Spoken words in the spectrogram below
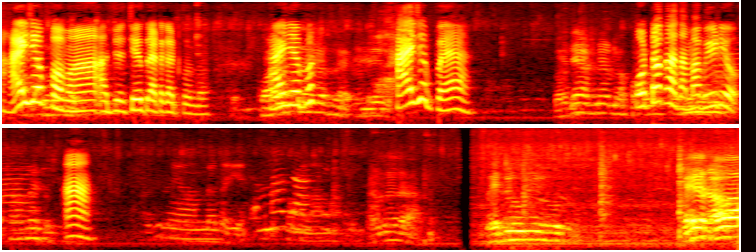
హాయ్ చెప్పమ్మా అది చేతులు అట్ట కట్టుకుందాం. హాయ్ చెప్పు. హాయ్ చెప్పే. ఫోటో కాదమ్మా వీడియో. ఆ. రావా?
